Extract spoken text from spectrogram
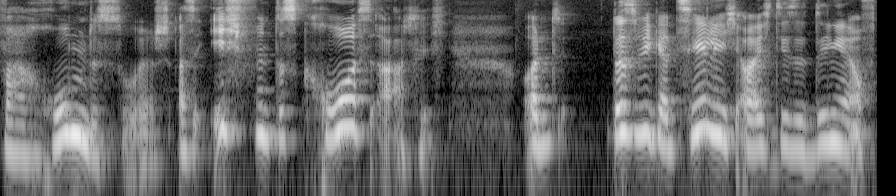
warum das so ist. Also ich finde das großartig. Und deswegen erzähle ich euch diese Dinge auf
